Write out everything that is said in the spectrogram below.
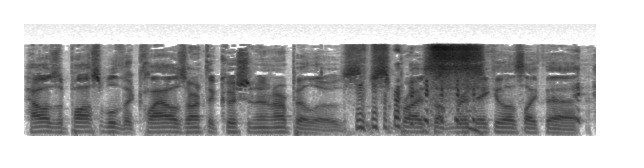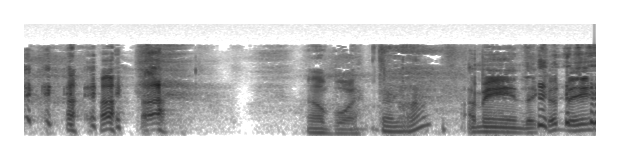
how is it possible that clouds aren't the cushion in our pillows? Surprise something ridiculous like that. oh boy. They're not. I mean, they could be.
